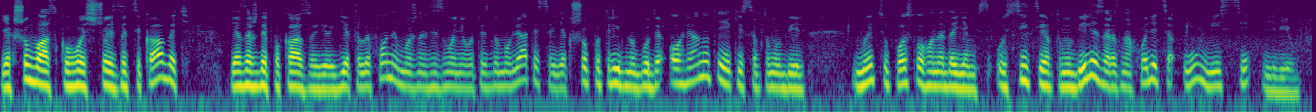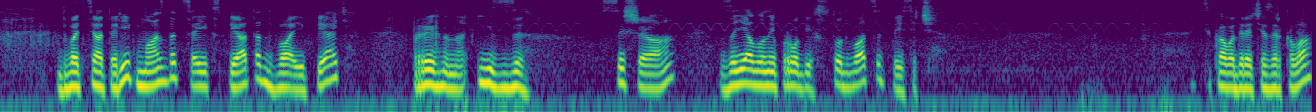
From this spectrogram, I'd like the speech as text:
Якщо вас когось щось зацікавить, я завжди показую, є телефони, можна зізвонюватись, домовлятися. Якщо потрібно буде оглянути якийсь автомобіль, ми цю послугу не даємо. Усі ці автомобілі зараз знаходяться у місті Львів. 20 рік Mazda CX5 2.5, пригнана із США. Заявлений пробіг 120 тисяч. Цікаво, до речі, зеркала.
